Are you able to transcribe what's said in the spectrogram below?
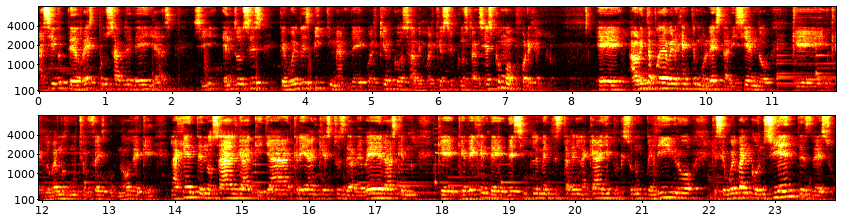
haciéndote responsable de ellas, ¿sí? entonces te vuelves víctima de cualquier cosa, de cualquier circunstancia. Es como, por ejemplo, eh, ahorita puede haber gente molesta diciendo que, lo vemos mucho en Facebook, ¿no? De que la gente no salga, que ya crean que esto es de a de veras, que, que, dejen de, simplemente estar en la calle porque son un peligro, que se vuelvan conscientes de eso.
